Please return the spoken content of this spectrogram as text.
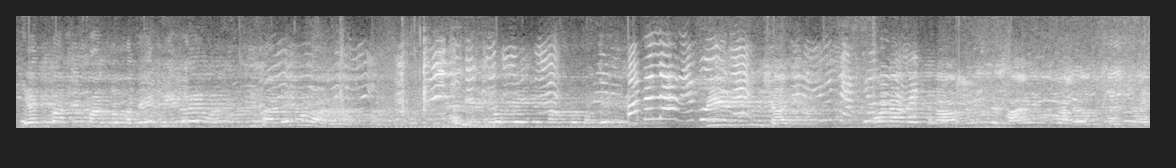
ਇੱਕ ਪਾਸੇ 500 ਬੰਦੇ ਖਰੀਦ ਰਹੇ ਹੁਣ ਤੁਸੀਂ ਸਾਡੇ ਕੋਲ ਆ ਜਾਣਾ ਅਸੀਂ ਵੀਡੀਓ ਦੇਖ ਕੇ 500 ਬੰਦੇ ਵੀਰ ਬੁੱਧੂ ਸ਼ਾਹ ਜੀ ਉਹਨਾਂ ਦੇ ਖਿਲਾਫ ਸਾਰੇ ਤੁਹਾਡਾ ਉੱਤਰ ਹੈ।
